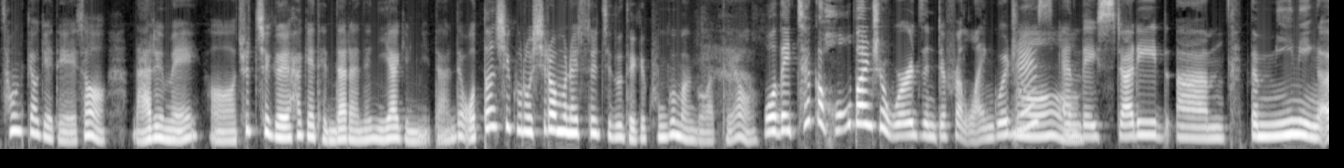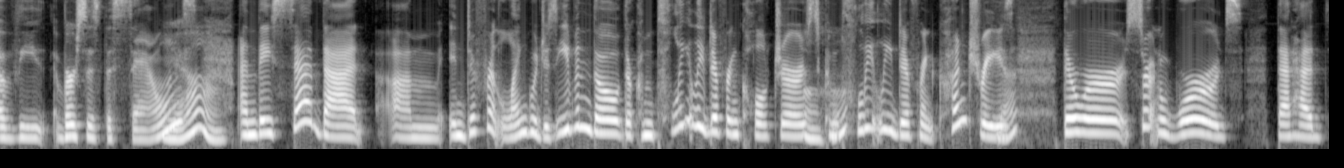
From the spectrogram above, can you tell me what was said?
성격에 대해서 나름의 어, 추측을 하게 된다라는 이야기입니다. 근데 어떤 식으로 실험을 했을지도 되게 궁금한 것 같아요. Well, they took a whole bunch of words in different languages oh. and they studied um, the meaning of the versus the sounds. Yeah. And they said that um, in different languages, even though they're completely different cultures, uh-huh. completely different countries, yeah. there were certain words that had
